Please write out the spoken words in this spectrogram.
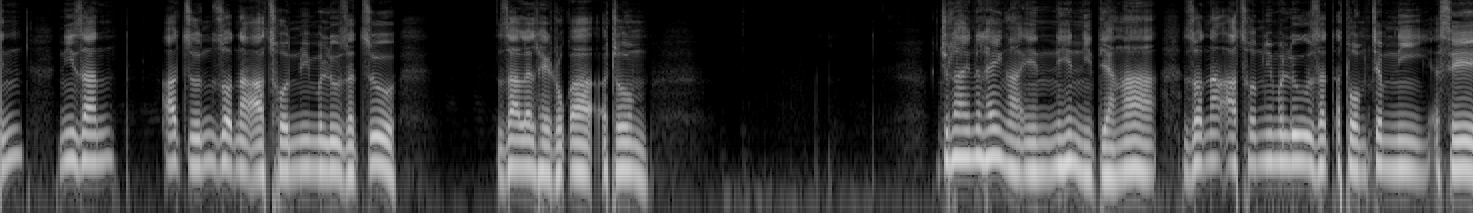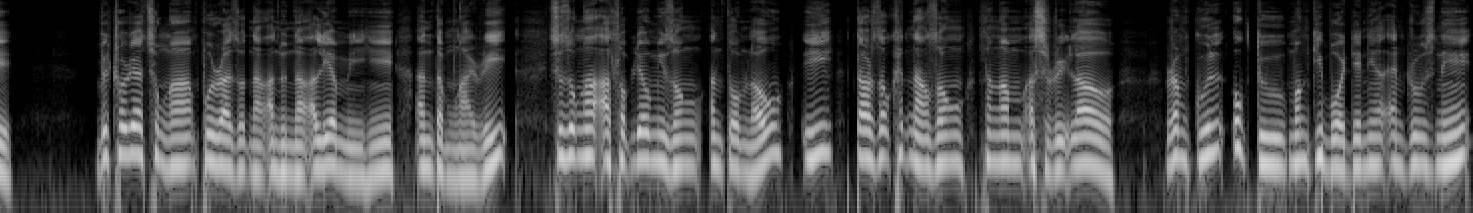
in. Ni zan a chun zot nang a chon mi malu za chu. Zalal he ruka atum. July na lai nga in ni hin ni tianga zot nang a chon mi malu zat atom chem ni ase Victoria chunga, pura zot nang anuna aliam mi hi, antam ngai ri, suzunga a thlop leo mi zong, antom lo, i tar zau khat na zong, thangam asri lo. Ramkul uktu monkey boy, daniel andrews ne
